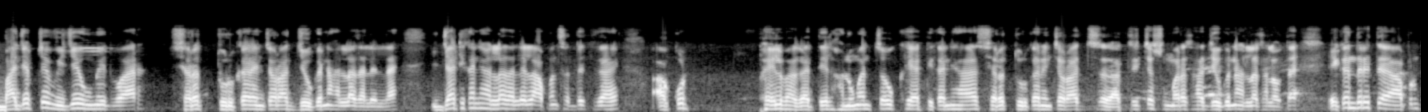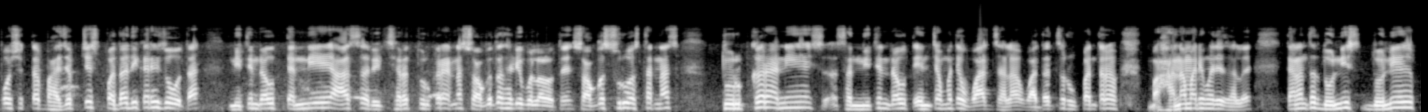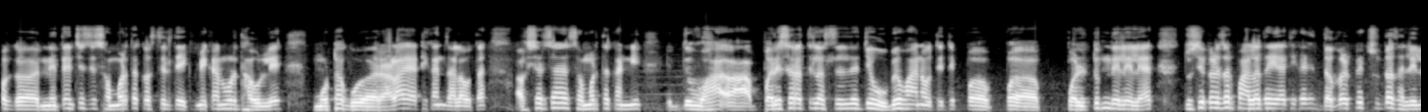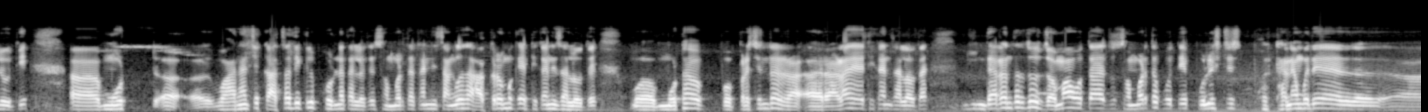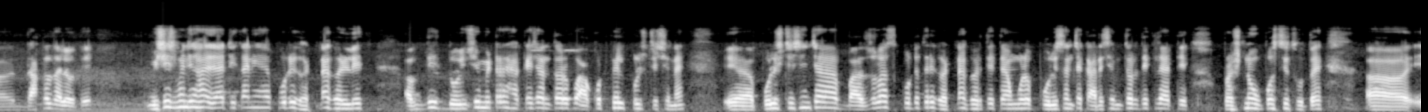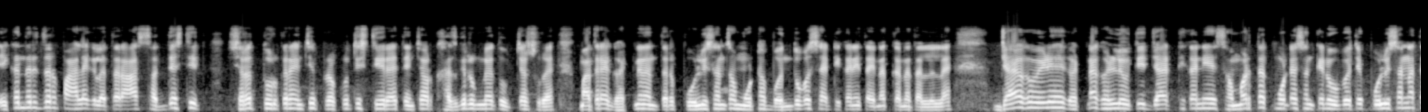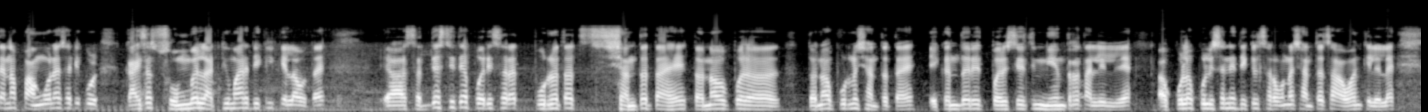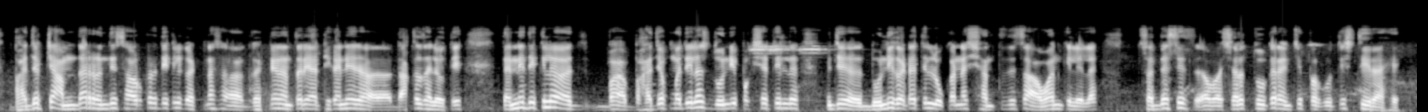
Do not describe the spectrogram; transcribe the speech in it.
भाजपचे विजय उमेदवार शरद तुरकर यांच्यावर आज जीवघेणा हल्ला झालेला आहे. ज्या ठिकाणी हल्ला झालेला आपण सध्या तिथं आहे अकोट फैल भागातील हनुमान चौक या ठिकाणी हा शरद तुरकर यांच्यावर आज रात्रीच्या सुमारास हा जीवघेणा हल्ला झाला होता. एकंदरीत आपण पाहू शकता भाजपचेच पदाधिकारी जो होता नितीन राऊत त्यांनी आज शरद तुरकर यांना स्वागतासाठी बोलावलं होतं. स्वागत सुरू असतानाच तुरकर आणि स- नितीन राऊत यांच्यामध्ये वाद झाला. वादाचं रूपांतर हाणामारीमध्ये झालं. त्यानंतर दोन्ही दोन्ही पग नेत्यांचे जे समर्थक असतील ते एकमेकांवर धावले. मोठा गो राळा या ठिकाणी झाला होता. अक्षरशः समर्थकांनी वाह परिसरातील असलेले जे उभे वाहन होते ते प प पलटून दिलेले आहेत. दुसरीकडे जर पाहिलं तर या ठिकाणी दगडफेकसुद्धा झालेली होती. मोठ वाहनाचे काचा देखील फोडण्यात आले होते. समर्थकांनी चांगलं आक्रमक या ठिकाणी झालं होते. मोठा प- प्रचंड रा राडा या ठिकाणी झाला होता. त्यानंतर जो जमा होता जो समर्थक होते पोलीस स्टेशन ठाण्यामध्ये दाखल झाले होते. विशेष म्हणजे हा या ठिकाणी ह्या पुरी घटना घडली अगदी दोनशे मीटर हाक्याच्या अंतरावर अकोटफेल पोलीस स्टेशन आहे. पोलीस स्टेशनच्या बाजूलाच कुठेतरी घटना घडते त्यामुळे पोलिसांच्या कार्यक्षमतेवर देखील ते प्रश्न उपस्थित होत आहे एकंदरीत जर पाहायला गेलं तर आज सद्यस्थित शरद तुरकर यांची प्रकृती स्थिर आहे त्यांच्यावर खाजगी रुग्णालयात उपचार सुरू आहे. मात्र या घटनेनंतर पोलिसांचा मोठा बंदोबस्त या ठिकाणी तैनात करण्यात आलेला आहे. ज्यावेळी ही घटना घडली होती ज्या ठिकाणी समर्थक मोठ्या संख्येने उभे होते पोलिसांना त्यांना पांगवण्यासाठी कु- काहीसा सौम्य लाठीमार देखील केला होता या सद्यस्थित या परिसरात पूर्णतः शांतता आहे. तणाव प तणावपूर्ण शांतता आहे. एकंदरीत परिस्थिती नियंत्रणात आलेली आहे. अकोला पोलिसांनी देखील सर्वांना शांततेचं आवाहन केलेलं आहे. भाजपचे आमदार रणजित सावरकर देखील घटना घटनेनंतर या ठिकाणी दाखल झाले होते. त्यांनी देखील भा भाजपमधीलच दोन्ही पक्षातील म्हणजे दोन्ही गटातील लोकांना शांततेचं आवाहन केलेलं आहे. सद्यस्थित शरद तुरकर यांची प्रकृती स्थिर आहे.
